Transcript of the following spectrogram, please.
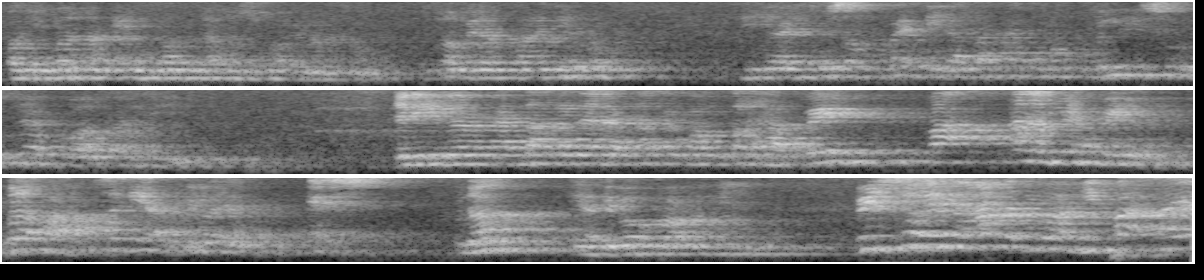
Bagaimana infaknya Utsman bin Affan? Utsman bin Affan ini dia itu sampai dikatakan membeli surga dua kali. Jadi kita kata kita datang ke konter HP, Pak, anak beli HP berapa? Sekian, dibayar, cash. Sudah? Ya dibawa ke Besok ini ada lagi, Pak, saya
